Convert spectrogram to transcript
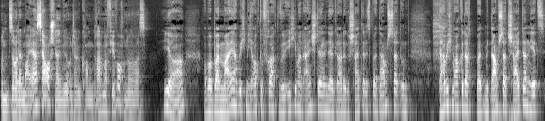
Und aber der Meier ist ja auch schnell wieder untergekommen. Gerade mal vier Wochen oder was? Ja, aber bei Mai habe ich mich auch gefragt, will ich jemand einstellen, der gerade gescheitert ist bei Darmstadt? Und da habe ich mir auch gedacht, bei, mit Darmstadt scheitern jetzt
